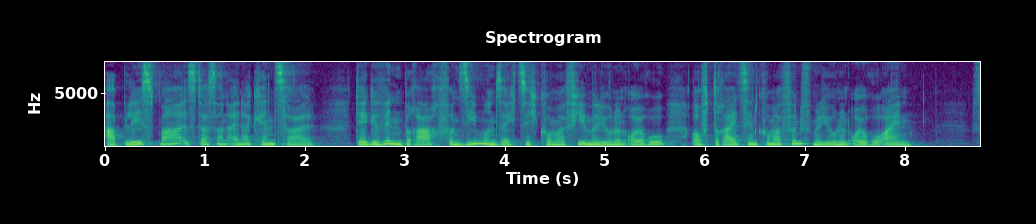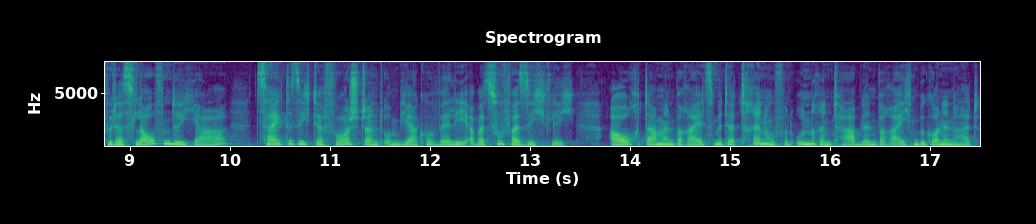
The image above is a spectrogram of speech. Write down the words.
Ablesbar ist das an einer Kennzahl. Der Gewinn brach von 67,4 Millionen Euro auf 13,5 Millionen Euro ein. Für das laufende Jahr zeigte sich der Vorstand um Jacovelli aber zuversichtlich, auch da man bereits mit der Trennung von unrentablen Bereichen begonnen hat.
